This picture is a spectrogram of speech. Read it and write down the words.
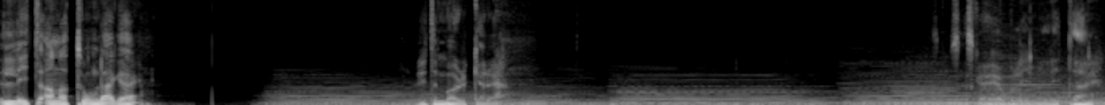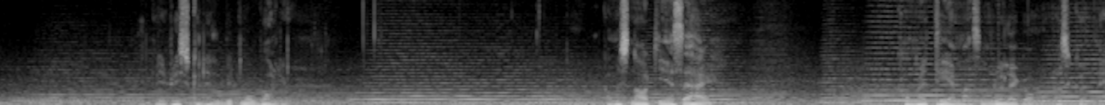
lite annat tonläge här. Lite mörkare. Sen ska jag höja volymen lite här. Let me risk a little bit more volume. Kommer snart ge sig här. Det Kommer ett tema som rullar igång om några sekunder.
